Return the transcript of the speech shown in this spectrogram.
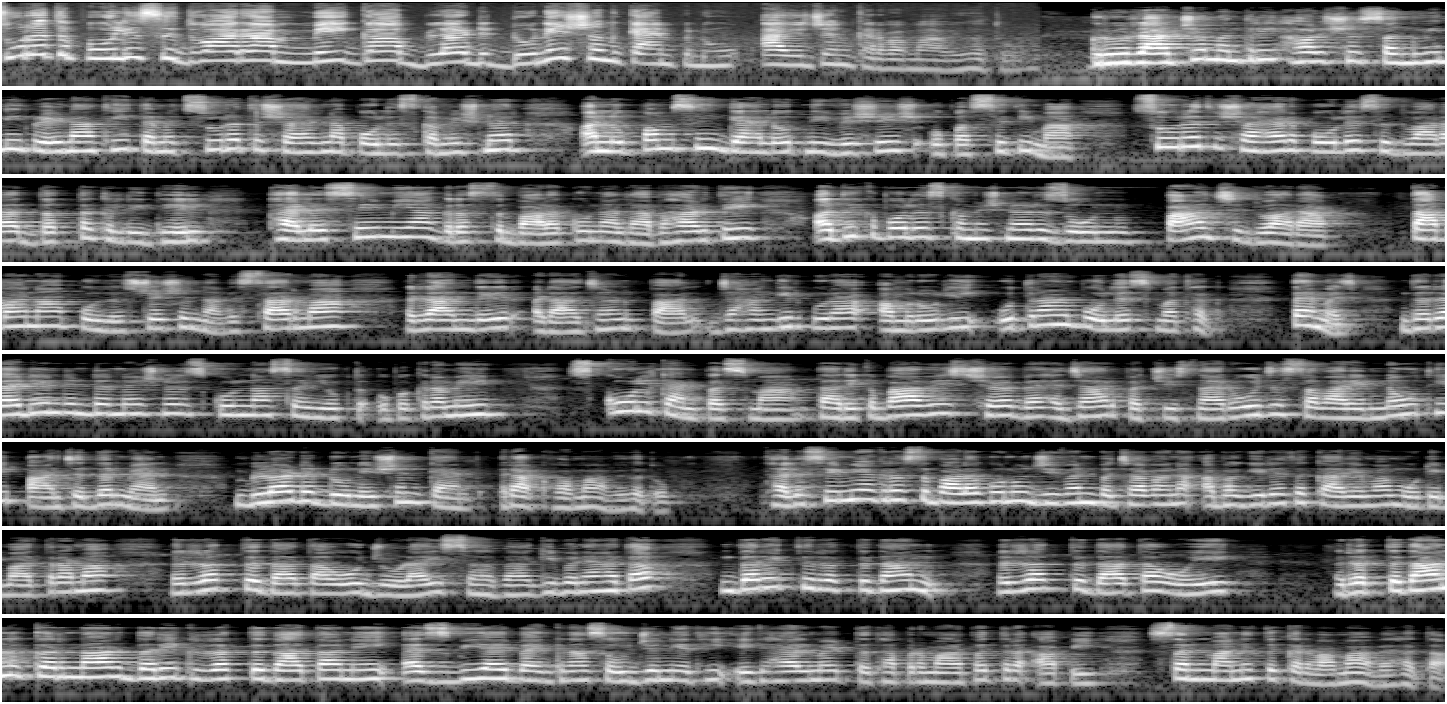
Surat police દ્વારા mega blood donation કેમ્પનું આયોજન કરવામાં આવ્યું હતું. ગૃહ રાજ્યમંત્રી હર્ષ સંઘવીની પ્રેરણાથી તેમજ સુરત શહેરના પોલીસ કમિશનર અનુપમસિંહ ગહેલોતની વિશેષ ઉપસ્થિતિમાં સુરત શહેર પોલીસ દ્વારા દત્તક લીધેલ થેલેસેમિયાગ્રસ્ત બાળકોના લાભાર્થે અધિક પોલીસ કમિશનર ઝોન પાંચ દ્વારા તાબાના પોલીસ સ્ટેશનના વિસ્તારમાં રાંદેર, અડાજણ, પાલ, જહાંગીરપુરા, અમરોલી, ઉત્તરાયણ પોલીસ મથક તેમજ ધ રેડિયન્ટ ઇન્ટરનેશનલ સ્કૂલના સંયુક્ત ઉપક્રમે સ્કૂલ કેમ્પસમાં તારીખ બાવીસ છ બે હજાર પચીસના રોજ સવારે નવથી પાંચ દરમિયાન બ્લડ ડોનેશન કેમ્પ રાખવામાં આવ્યો હતો. થેલેસેમિયાગ્રસ્ત બાળકોનું જીવન બચાવવાના આ ભગીરથ કાર્યમાં મોટી માત્રામાં રક્તદાતાઓ જોડાઈ સહભાગી બન્યા હતા. દરેક રક્તદાન રક્તદાતાઓએ રક્તદાન કરનાર દરેક રક્તદાતાને એસબીઆઈ બેંકના સૌજન્યથી એક હેલ્મેટ તથા પ્રમાણપત્ર આપી સન્માનિત કરવામાં આવ્યા હતા.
